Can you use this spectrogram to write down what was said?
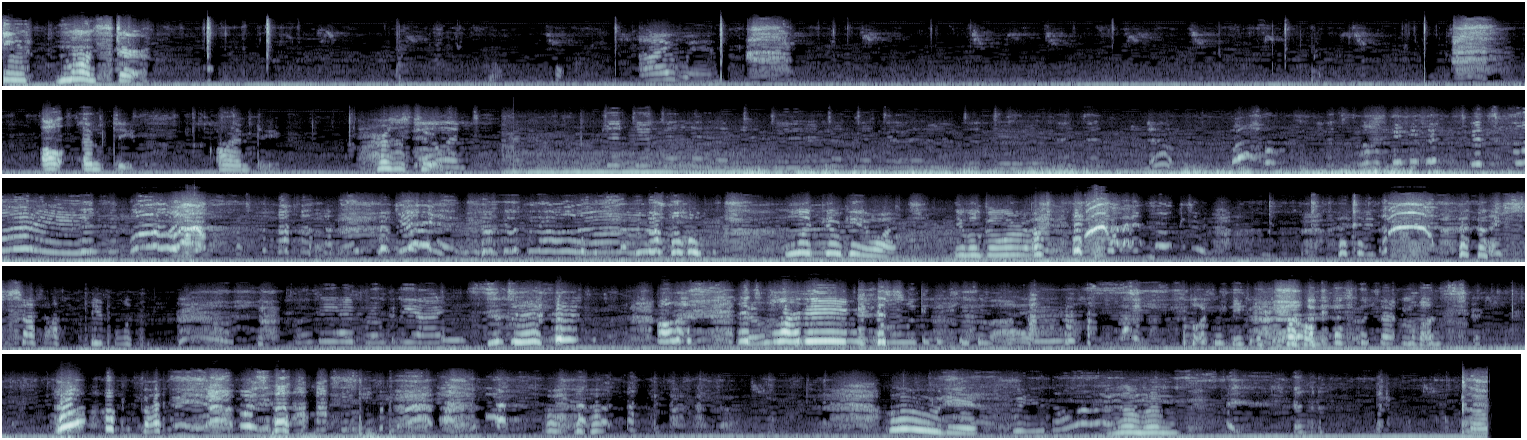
fucking monster. I win. All empty. All empty. Hers is too. All empty. No. Look, okay, watch. It will go around. Shut up, people. Lucy, I broke the ice. You did. Oh, that's, it's flooding. Oh, look at the piece of ice. Me. Oh. Look at that monster. Ooh, dear.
